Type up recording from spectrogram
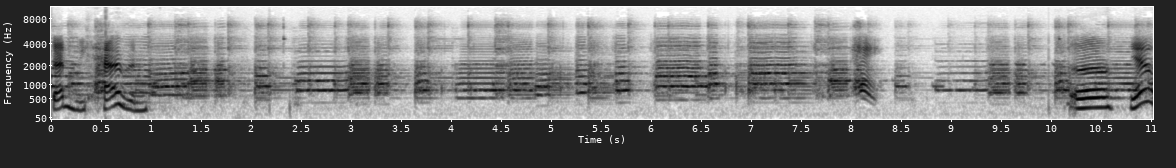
That'd be heaven. Hey, Uh, yeah,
